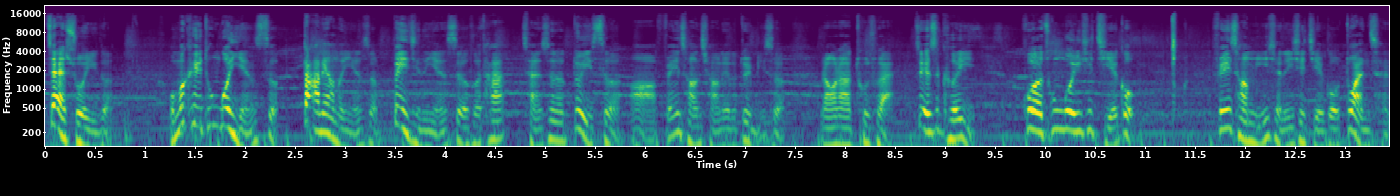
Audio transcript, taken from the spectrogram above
再说一个，我们可以通过颜色，大量的颜色，背景的颜色和它产生的对色啊，非常强烈的对比色，然后让它凸出来，这也是可以。或者通过一些结构，非常明显的一些结构断层，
